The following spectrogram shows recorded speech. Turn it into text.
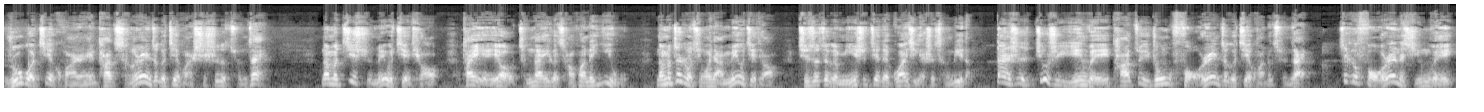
如果借款人他承认这个借款事实的存在，那么即使没有借条，他也要承担一个偿还的义务。那么这种情况下没有借条，其实这个民事借贷关系也是成立的。但是就是因为他最终否认这个借款的存在，这个否认的行为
